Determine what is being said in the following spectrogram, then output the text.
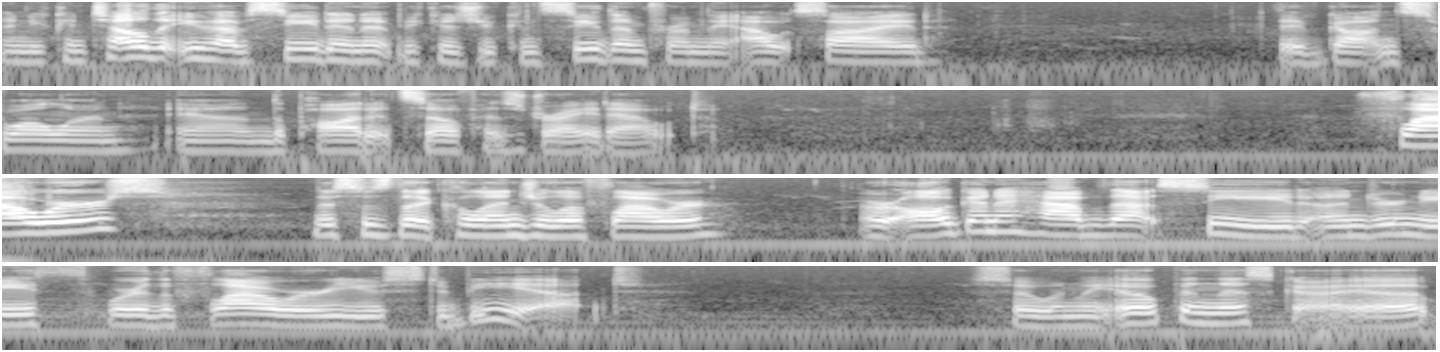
And you can tell that you have seed in it because you can see them from the outside. They've gotten swollen and the pod itself has dried out. Flowers, this is the calendula flower, are all going to have that seed underneath where the flower used to be at. So when we open this guy up,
